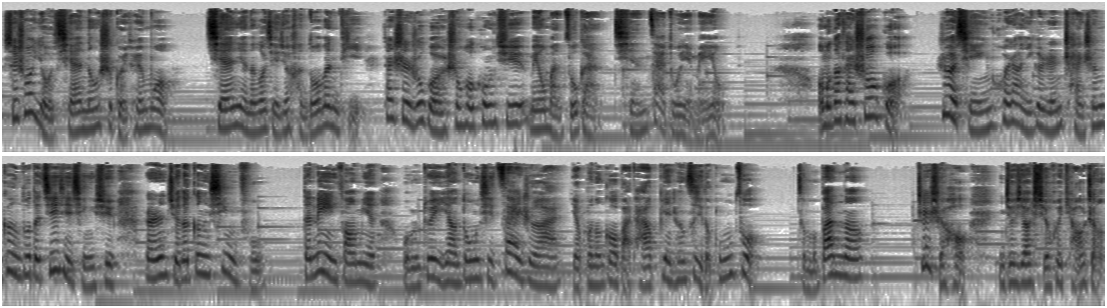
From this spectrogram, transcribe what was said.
虽说有钱能使鬼推磨，钱也能够解决很多问题，但是如果生活空虚、没有满足感，钱再多也没用。我们刚才说过，热情会让一个人产生更多的积极情绪，让人觉得更幸福。但另一方面，我们对一样东西再热爱，也不能够把它变成自己的工作，怎么办呢？这时候你就要学会调整，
